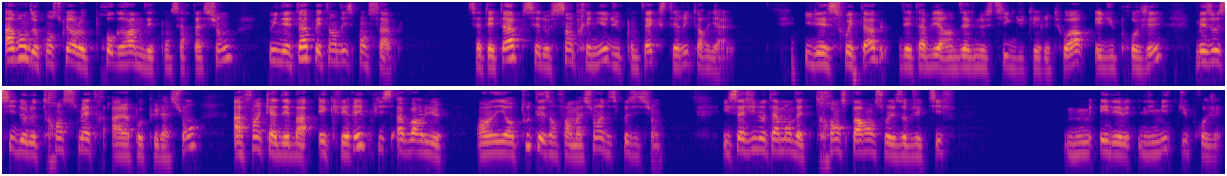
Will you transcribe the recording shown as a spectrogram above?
Avant de construire le programme des concertations, une étape est indispensable. Cette étape, c'est de s'imprégner du contexte territorial. Il est souhaitable d'établir un diagnostic du territoire et du projet, mais aussi de le transmettre à la population afin qu'un débat éclairé puisse avoir lieu, en ayant toutes les informations à disposition. Il s'agit notamment d'être transparent sur les objectifs et les limites du projet.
